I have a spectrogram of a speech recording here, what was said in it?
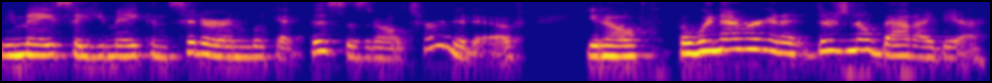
We may say you may consider and look at this as an alternative, you know, but we're never going to there's no bad idea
